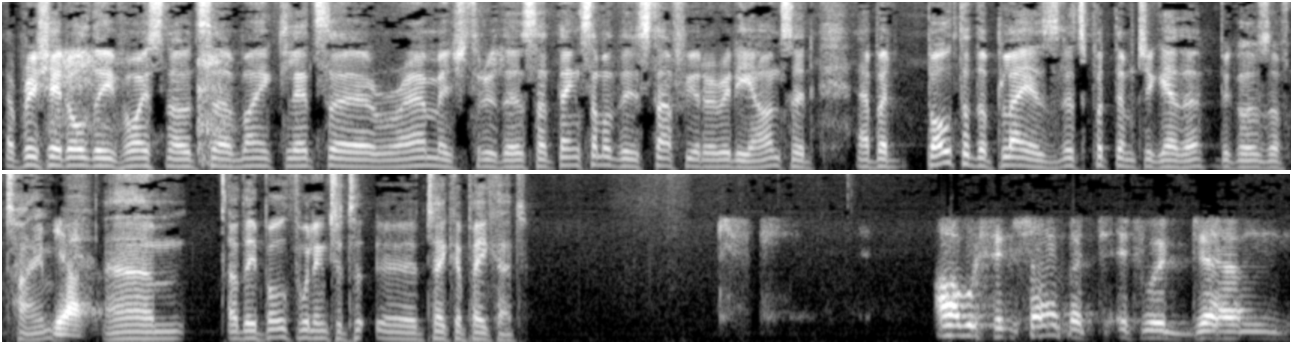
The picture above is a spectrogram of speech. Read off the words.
Appreciate all the voice notes, uh, Mike. Let's uh, ramage through this. I think some of the stuff you had already answered, uh, but both of the players, let's put them together because of time. Yeah. Um, are they both willing to t- uh, take a pay cut? I would think so, but it would um,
